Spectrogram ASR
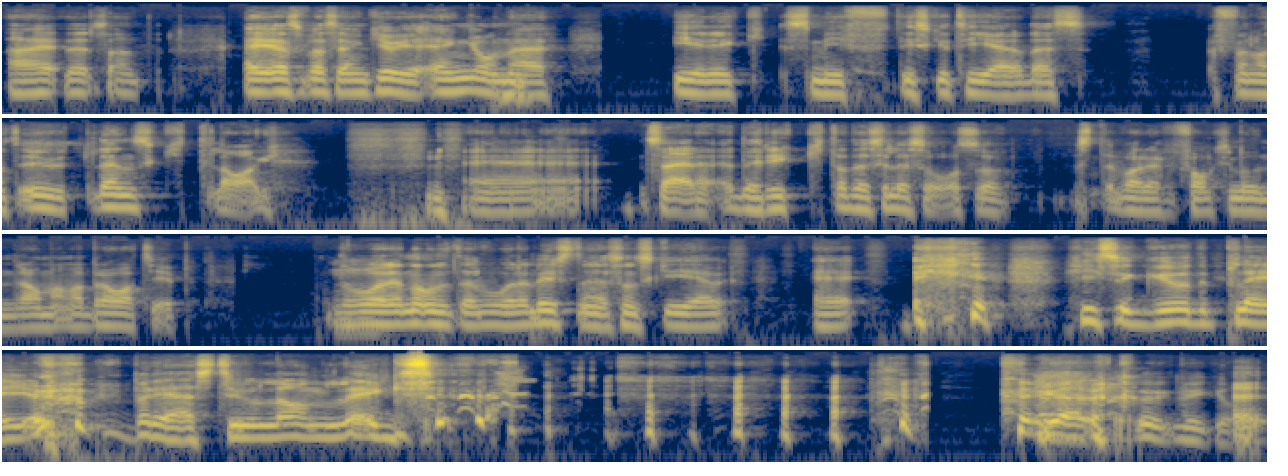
nej, det är sant. Jag ska bara säga en kul. En gång när Erik Smith diskuterades för något utländskt lag. Eh, så här, det ryktades eller så, så var det folk som undrade om han var bra typ. Då var det någon av våra lyssnare som skrev eh, He's a good player, but he has too long legs. sjukt mycket ord.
